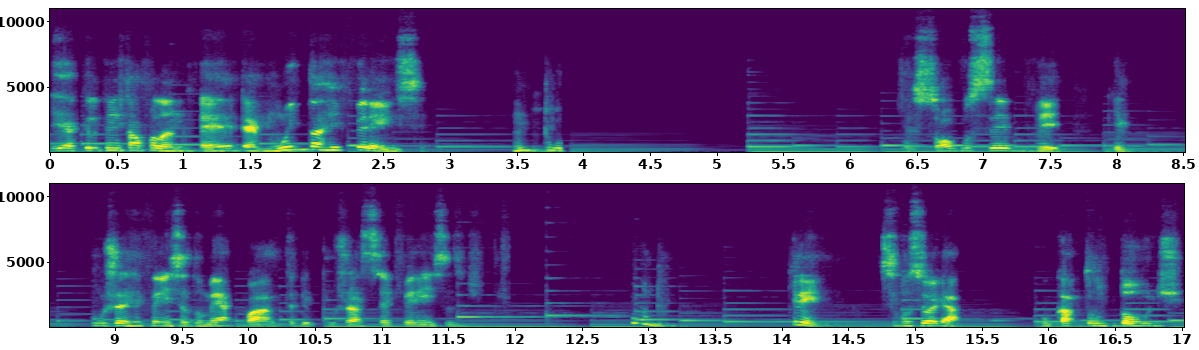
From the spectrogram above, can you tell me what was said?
é aquilo que a gente estava falando, é, é muita referência em uhum. É só você ver que ele puxa a referência do 64, ele puxa as referências de tudo. Que nem, se você olhar o Capitão Toad,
